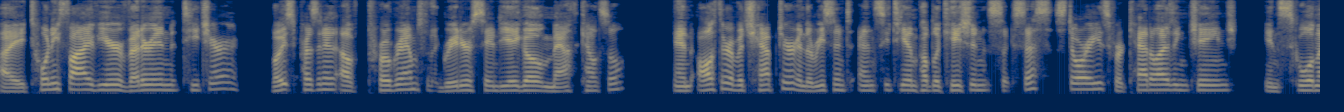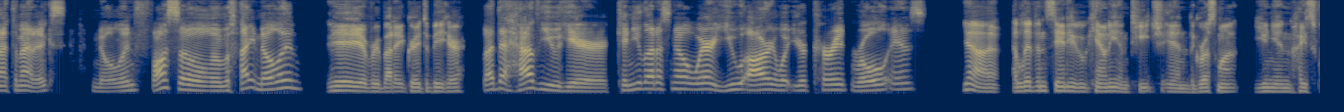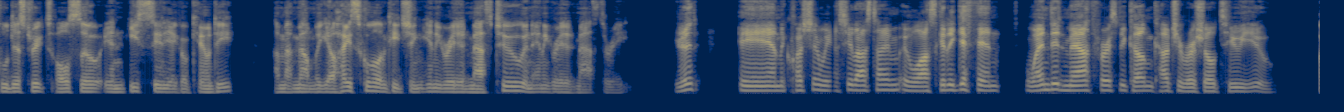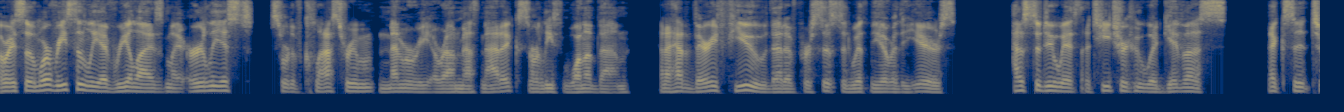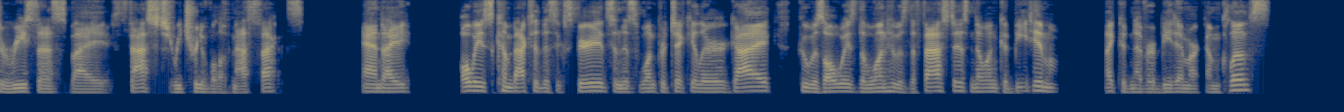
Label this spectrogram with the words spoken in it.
a 25 year veteran teacher, vice president of programs for the Greater San Diego Math Council, and author of a chapter in the recent NCTM publication Success Stories for Catalyzing Change in School Mathematics. Nolan Fossum. Hi, Nolan. Hey, everybody. Great to be here. Glad to have you here. Can you let us know where you are and what your current role is? Yeah, I live in San Diego County and teach in the Grossmont Union High School District, also in East San Diego County. I'm at Mount Miguel High School. I'm teaching integrated math two and integrated math three. Good. And the question we asked you last time, and we'll ask it again. When did math first become controversial to you? All right. So more recently, I've realized my earliest sort of classroom memory around mathematics, or at least one of them, and I have very few that have persisted with me over the years, has to do with a teacher who would give us exit to recess by fast retrieval of math facts. And I always come back to this experience and this one particular guy who was always the one who was the fastest. No one could beat him. I could never beat him or come close.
